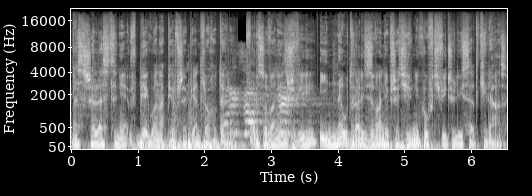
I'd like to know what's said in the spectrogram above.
bezszelestnie wbiegła na pierwsze piętro hotelu. Forsowanie drzwi i neutralizowanie przeciwników ćwiczyli setki razy.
